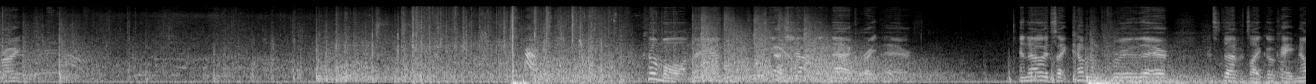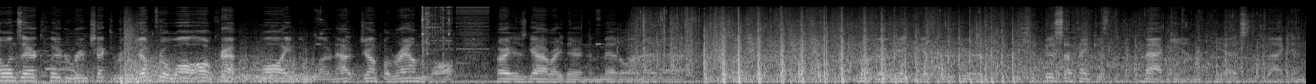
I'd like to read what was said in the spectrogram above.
Right. Come on, man. You got shot in the back right there. I know it's like coming through there and stuff. It's like, okay, no one's there. Clear the room. Check the room. Jump through a wall. Oh, crap. The wall ain't been blown out. Jump around the wall. All right, there's a guy right there in the middle. I know that. I'm to go get through here. This, I think, is the back end. Yeah, it's the back end.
